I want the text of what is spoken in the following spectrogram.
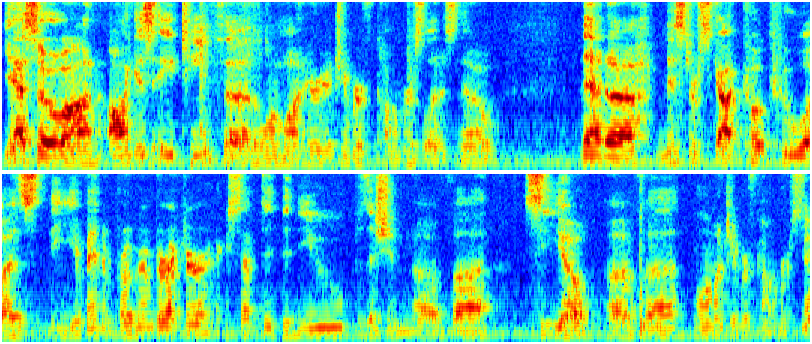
Yeah, so on August 18th, uh, the Longmont Area Chamber of Commerce let us know that uh, Mr. Scott Cook, who was the event and program director, accepted the new position of uh, CEO of uh, the Longmont Chamber of Commerce. Yeah,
